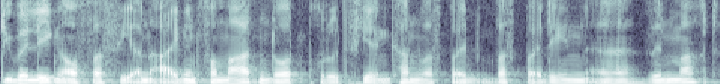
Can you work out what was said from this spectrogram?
Die überlegen auch, was sie an eigenen Formaten dort produzieren kann, was bei, was bei denen äh, Sinn macht.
